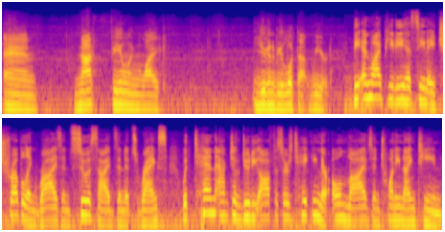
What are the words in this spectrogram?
and not feeling like you're going to be looked at weird. The NYPD has seen a troubling rise in suicides in its ranks, with 10 active duty officers taking their own lives in 2019.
